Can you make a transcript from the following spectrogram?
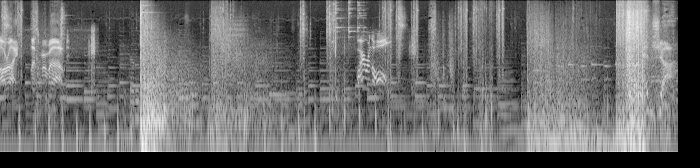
All right, let's move out. Fire in the hole. Headshot.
